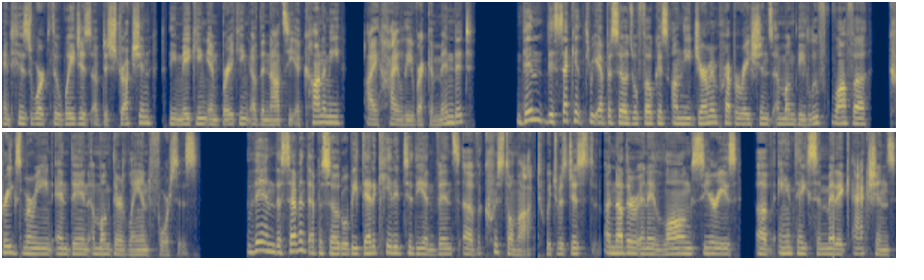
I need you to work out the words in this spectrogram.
and his work, The Wages of Destruction The Making and Breaking of the Nazi Economy. I highly recommend it. Then the second three episodes will focus on the German preparations among the Luftwaffe, Kriegsmarine, and then among their land forces. Then the seventh episode will be dedicated to the events of Kristallnacht, which was just another in a long series of anti Semitic actions,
